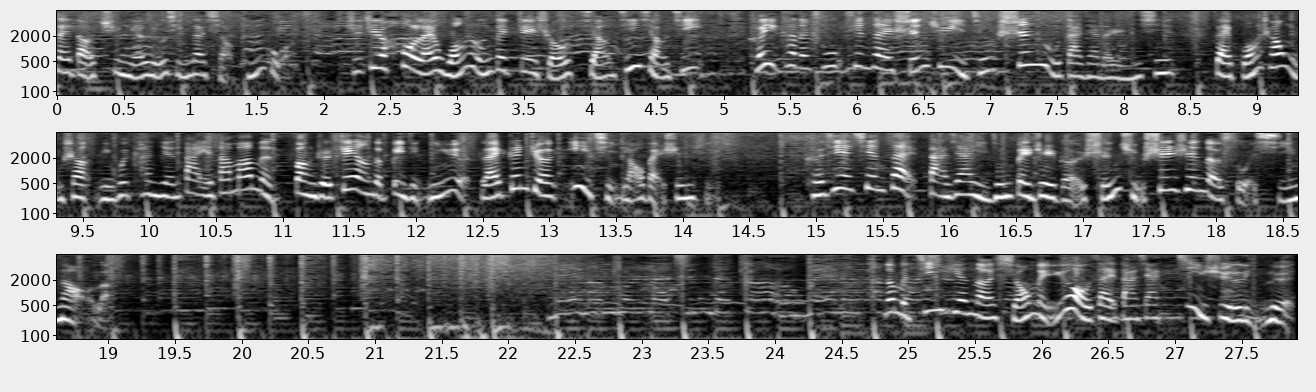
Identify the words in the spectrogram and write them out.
再到去年流行的《小苹果》，直至后来王蓉的这首《小鸡小鸡》。可以看得出，现在神曲已经深入大家的人心。在广场舞上，你会看见大爷大妈们放着这样的背景音乐，来跟着一起摇摆身体。可见现在大家已经被这个神曲深深的所洗脑了。那么今天呢，小美又要带大家继续领略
